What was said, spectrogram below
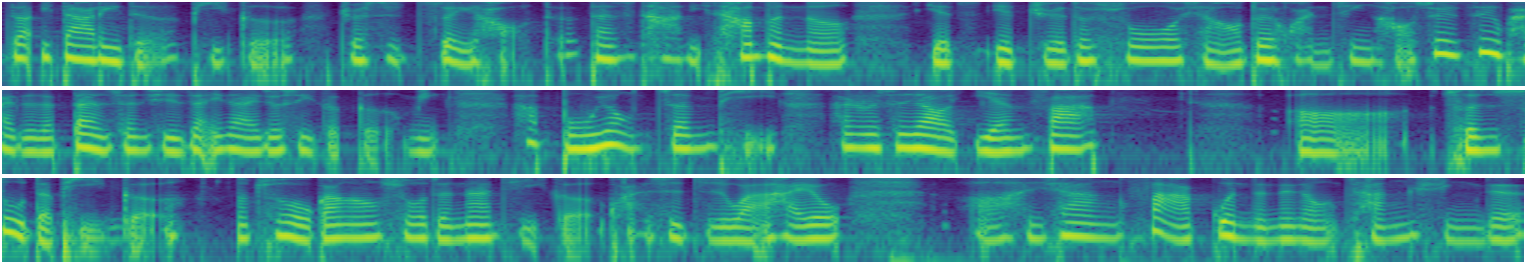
知道意大利的皮革就是最好的，但是他他们呢也也觉得说想要对环境好，所以这个牌子的诞生，其实在意大利就是一个革命。它不用真皮，它就是要研发，呃。纯素的皮革，除了我刚刚说的那几个款式之外，还有啊、很像发棍的那种长形的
